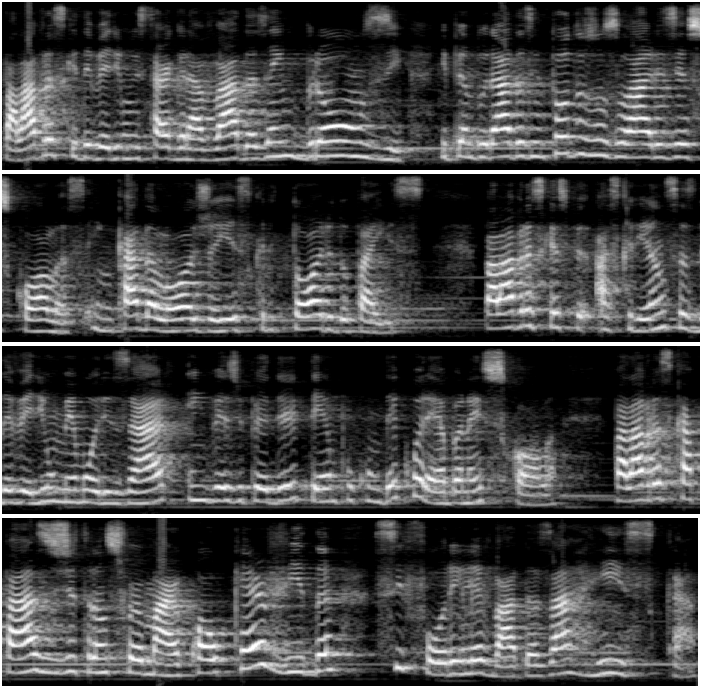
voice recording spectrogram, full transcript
Palavras que deveriam estar gravadas em bronze e penduradas em todos os lares e escolas, em cada loja e escritório do país. Palavras que as crianças deveriam memorizar em vez de perder tempo com decoreba na escola palavras capazes de transformar qualquer vida se forem levadas à risca.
